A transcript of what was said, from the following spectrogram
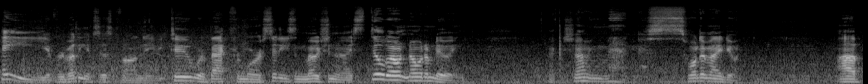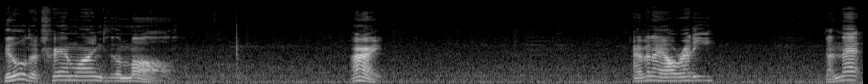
Hey everybody, it's Isstvan82. We're back for more Cities in Motion and I still don't know what I'm doing. Like, Shopping madness. What am I doing? Uh, build a tram line to the mall. Alright. Haven't I already done that?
